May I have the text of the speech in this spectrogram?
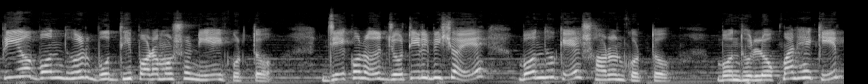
প্রিয় বন্ধুর বুদ্ধি পরামর্শ নিয়েই করত। যে কোনো জটিল বিষয়ে বন্ধুকে স্মরণ করত। বন্ধু লোকমান হেকিম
